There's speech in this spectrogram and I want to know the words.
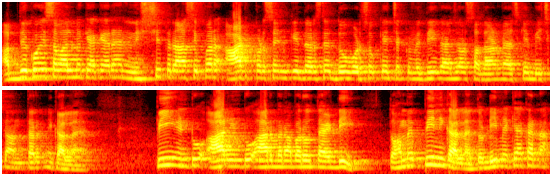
अब देखो इस सवाल में क्या कह रहा है? निश्चित राशि पर आठ परसेंट की दर से दो वर्षों के चक्रवृद्धि ब्याज और साधारण ब्याज के बीच का अंतर निकालना है। P into R into R बराबर होता है D तो हमें P निकालना है। तो D में क्या करना है?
